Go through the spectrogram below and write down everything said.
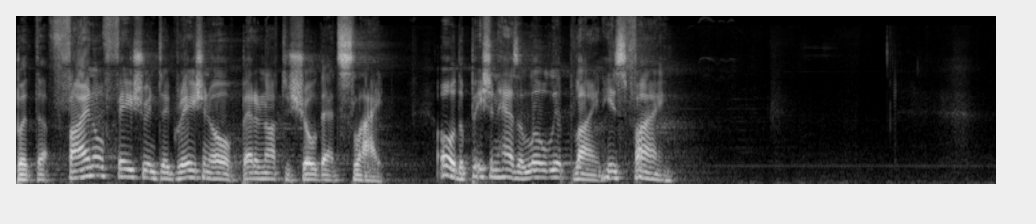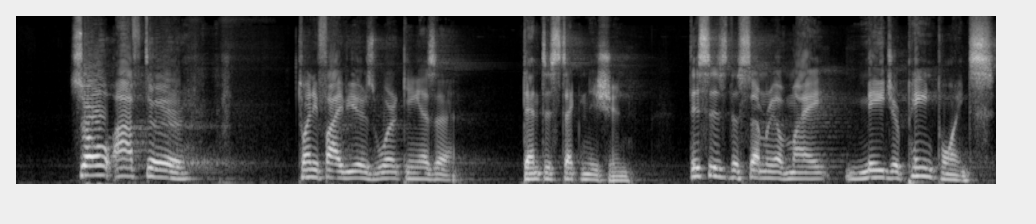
But the final facial integration, oh, better not to show that slide. Oh, the patient has a low lip line, he's fine. So, after 25 years working as a dentist technician, this is the summary of my major pain points.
